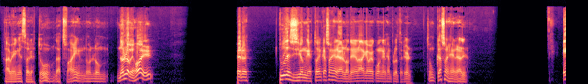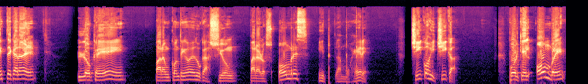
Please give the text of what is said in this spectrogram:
está bien, eso eres tú. That's fine. No es lo, no es lo mejor. Pero es tu decisión. Esto en caso general no tiene nada que ver con el ejemplo anterior. Esto es un caso en general. Este canal lo creé para un contenido de educación para los hombres y las mujeres, chicos y chicas. Porque el hombre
